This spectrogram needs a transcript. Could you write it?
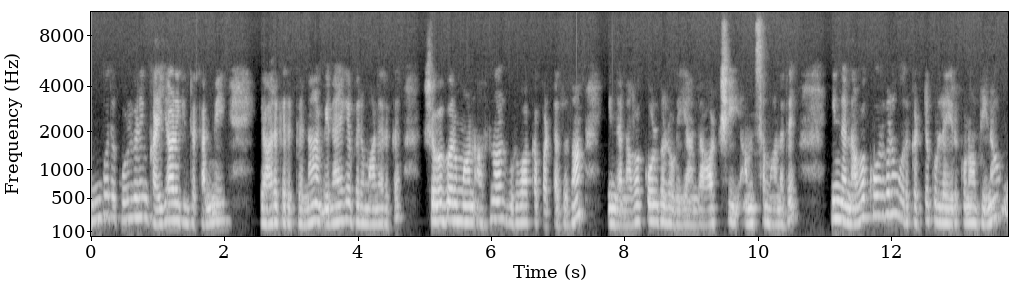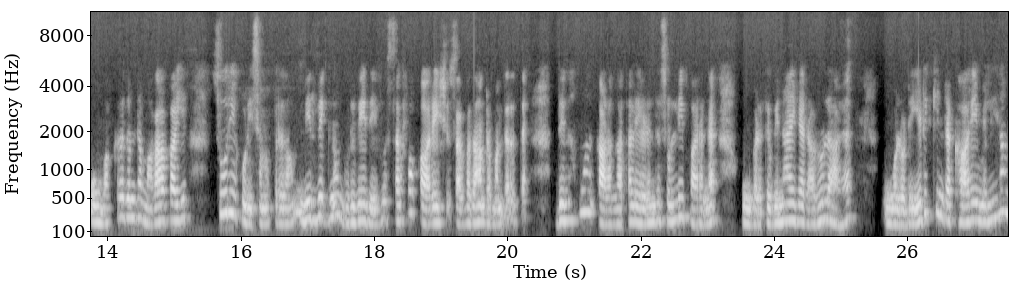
ஒன்பது கோள்களையும் கையாளுகின்ற தன்மை யாருக்கு இருக்குன்னா விநாயக பெருமானருக்கு சிவபெருமான் அருணால் உருவாக்கப்பட்டது தான் இந்த நவக்கோள்களுடைய அந்த ஆட்சி அம்சமானது. இந்த நவக்கோள்களும் ஒரு கட்டுக்குள்ளே இருக்கணும் அப்படின்னா ஓம் வக்ரதுண்ட மகாகாய சூரிய கொடி சமப்பிரதாம் நிர்விக்னம் குருவே தேவ சர்வ காரேஷு சர்வதான்ற மந்திரத்தை தினமும் காலங்காத்தால் எழுந்து சொல்லி பாருங்க. உங்களுக்கு விநாயகர் அருளால உங்களுடைய எடுக்கின்ற காரியம் எல்லாம்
